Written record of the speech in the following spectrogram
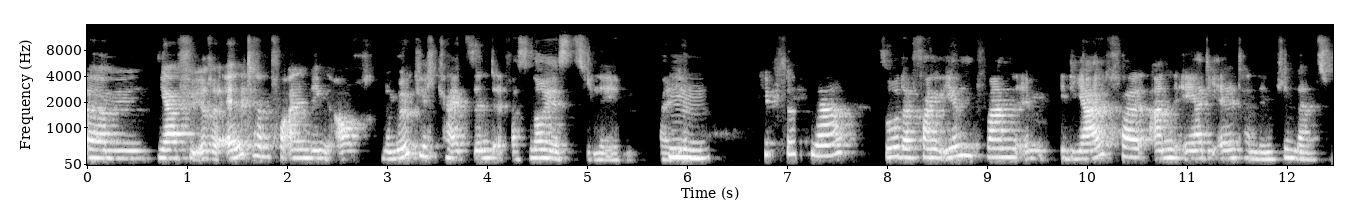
ähm, ja für ihre Eltern vor allen Dingen auch eine Möglichkeit sind, etwas Neues zu leben. Weil mhm. gibt es ja so, da fangen irgendwann im Idealfall an, eher die Eltern den Kindern zu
